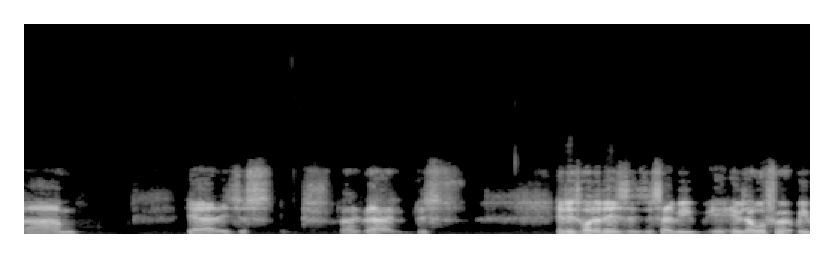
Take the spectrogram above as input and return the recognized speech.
um, yeah, it's just uh, yeah, it's it is what it is. As I said, we it was our first we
